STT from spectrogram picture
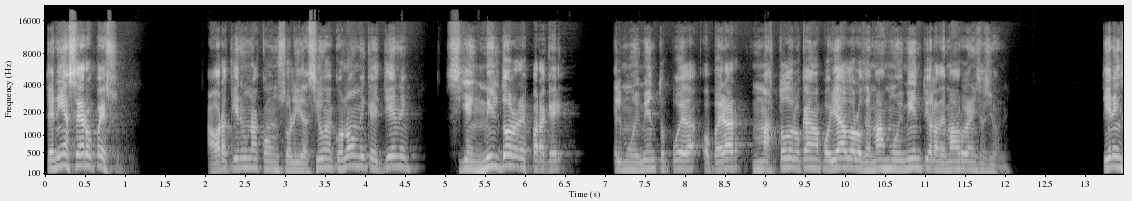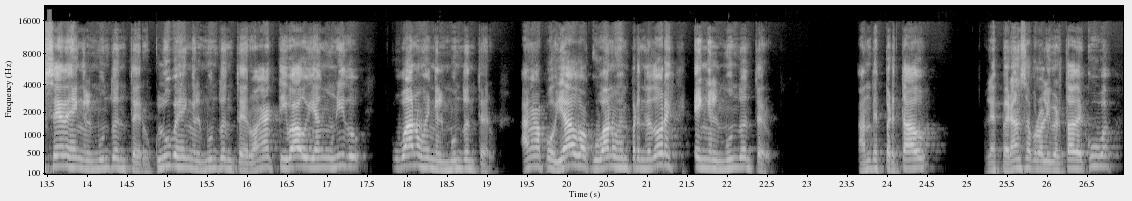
Tenía cero pesos. Ahora tiene una consolidación económica y tiene 100 mil dólares para que el movimiento pueda operar, más todo lo que han apoyado a los demás movimientos y a las demás organizaciones. Tienen sedes en el mundo entero, clubes en el mundo entero, han activado y han unido cubanos en el mundo entero, han apoyado a cubanos emprendedores en el mundo entero, han despertado la esperanza por la libertad de Cuba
